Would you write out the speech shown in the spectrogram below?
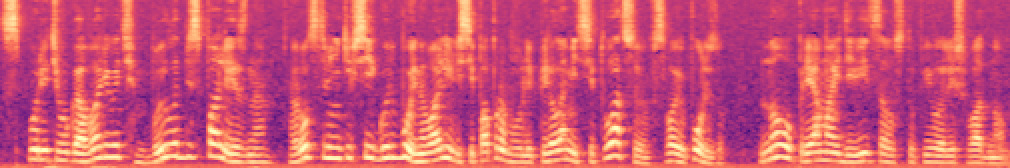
Спорить и уговаривать было бесполезно. Родственники всей гурьбой навалились и попробовали переломить ситуацию в свою пользу, но упрямая девица уступила лишь в одном.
